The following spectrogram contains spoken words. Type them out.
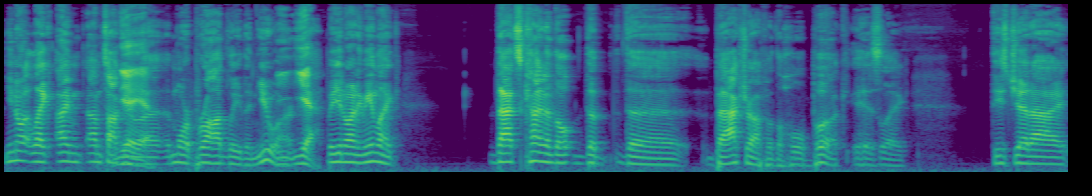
You know what? Like I'm I'm talking Yeah, uh, more broadly than you are. Yeah. But you know what I mean? Like that's kind of the the the backdrop of the whole book is like these Jedi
